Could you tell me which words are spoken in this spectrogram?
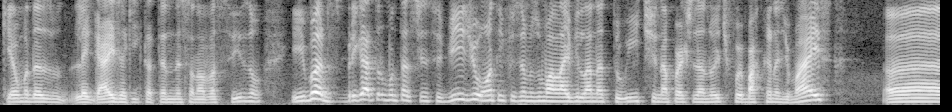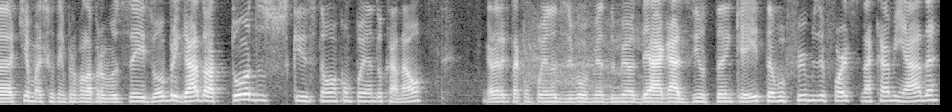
que é uma das legais aqui que tá tendo nessa nova season. E, manos, obrigado a todo mundo que tá assistindo esse vídeo. Ontem fizemos uma live lá na Twitch, na parte da noite, foi bacana demais. O uh, que mais que eu tenho pra falar pra vocês? Obrigado a todos que estão acompanhando o canal. Galera que tá acompanhando o desenvolvimento do meu DHzinho tanque aí. Tamo firmes e fortes na caminhada.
